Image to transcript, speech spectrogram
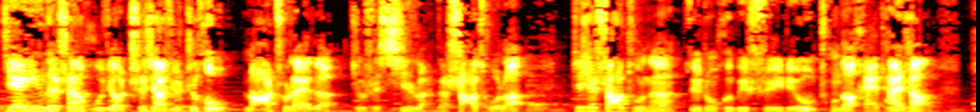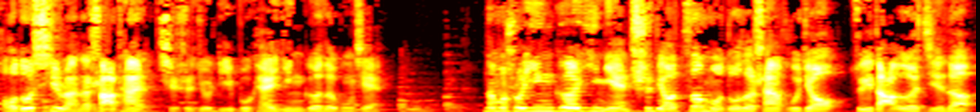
坚硬的珊瑚礁吃下去之后，拉出来的就是细软的沙土了。这些沙土呢，最终会被水流冲到海滩上，好多细软的沙滩其实就离不开英哥的贡献。那么说，英哥一年吃掉这么多的珊瑚礁，罪大恶极的，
